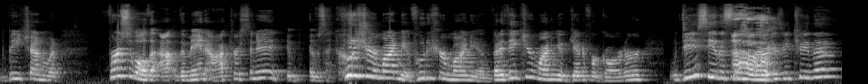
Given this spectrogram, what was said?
the beach and what First of all, the the main actress in it, it, it was like, who does she remind me of? Who does she remind me of? But I think she reminded me of Jennifer Garner. Did you see the similarities between them?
